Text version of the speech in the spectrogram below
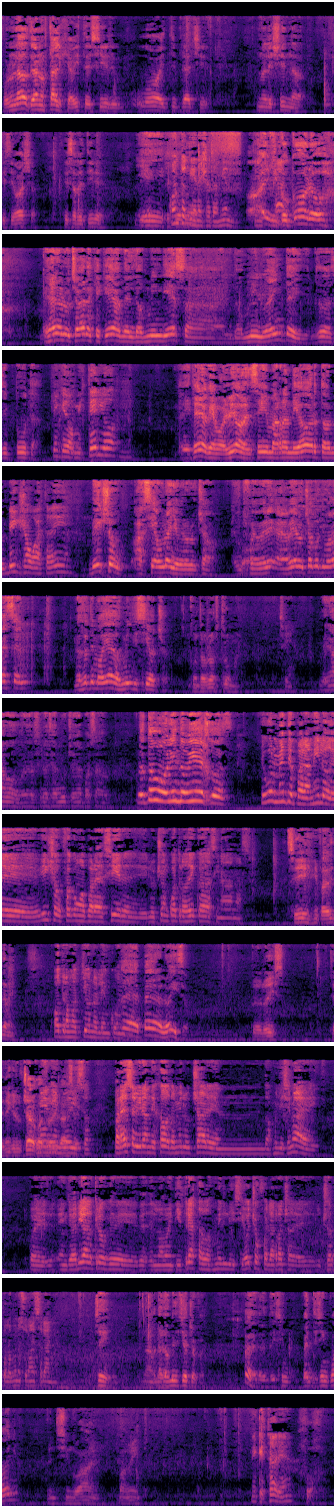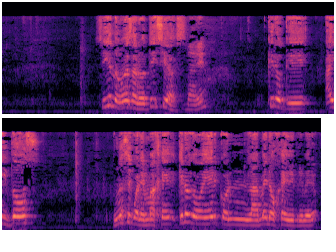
Por un lado te da nostalgia, ¿viste? Decir, uy, Triple H, una leyenda, que se vaya, que se retire. ¿Y ¿Cuánto como- tiene ella también? ¡Ay, mi cocoro! Mirá los luchadores que quedan del 2010 al 2020 y empezás a decir puta. ¿Quién quedó? Misterio, El misterio que volvió encima, Randy Orton. Big Show hasta ahí. Big Show hacía un año que no luchaba. En febrero, había luchado por última vez en los últimos días de 2018. Contra Braun Strowman. Sí. Mirá vos, boludo, si no hace mucho ya ha pasado. Nos estamos volviendo viejos. Igualmente para mí lo de Big Show fue como para decir, eh, luchó en cuatro décadas y nada más. Sí, para mí también. Otro motivo no le encuentro. Eh, Pedro lo hizo. Pero lo hizo. Tenés que luchar Muy cuatro bien lo décadas. ¿eh? hizo. Para eso le hubieran dejado también luchar en 2019. Pues en teoría creo que de- desde el 93 hasta 2018 fue la racha de luchar por lo menos una vez al año. Sí. No, Hasta el 2018 fue. Eh, 35, 25 años. 25 años, mamita. Hay que estar, ¿eh? Fo. Siguiendo con esas noticias, Dale. creo que hay dos. No sé cuál es más heavy. Creo que voy a ir con la menos heavy primero.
